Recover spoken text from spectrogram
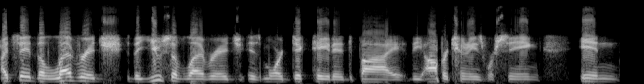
i'd say the leverage the use of leverage is more dictated by the opportunities we're seeing in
